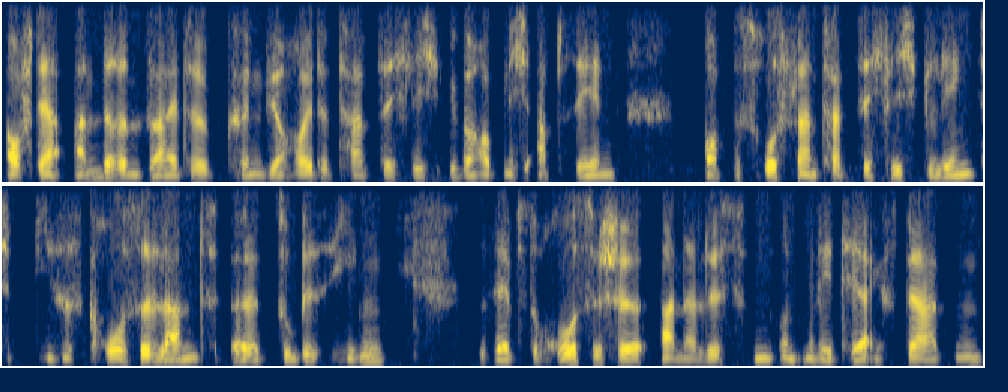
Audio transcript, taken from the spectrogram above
Auf der anderen Seite können wir heute tatsächlich überhaupt nicht absehen, ob es Russland tatsächlich gelingt, dieses große Land äh, zu besiegen selbst russische Analysten und Militärexperten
